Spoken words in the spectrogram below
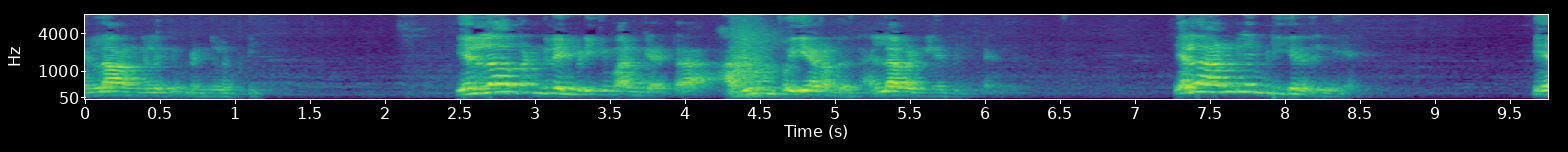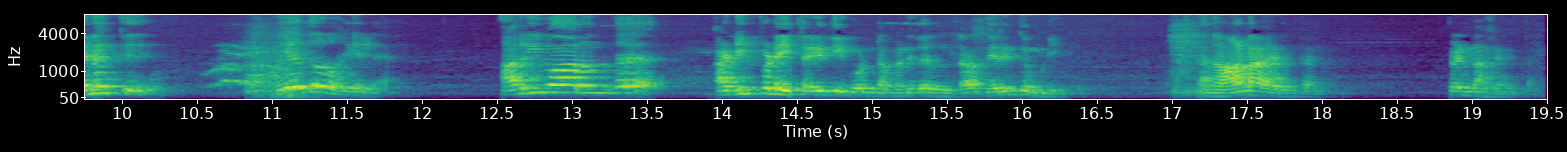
எல்லா ஆண்களுக்கும் பெண்களை பிடிக்கும். எல்லா பெண்களையும் பிடிக்குமான்னு கேட்டா அதுவும் பொய்யானது எல்லா பெண்களையும் பிடிக்காது. எல்லா ஆண்களையும் பிடிக்கிறது இல்லையே. எனக்கு ஏதோ வகையில அறிவார்ந்த அடிப்படை தகுதி கொண்ட மனிதர்கள் தான் நெருங்க முடியும். அது ஆணாக இருந்தாலும் பெண்ணாக இருந்தாலும்.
